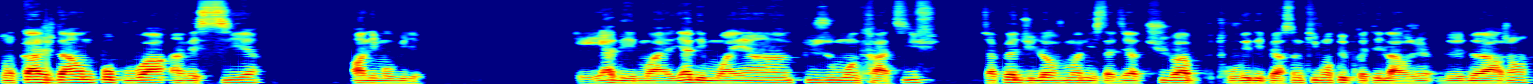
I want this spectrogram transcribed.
ton cash down pour pouvoir investir en immobilier. Et il y, a des, y a des moyens plus ou moins créatifs. Ça peut être du love money, c'est-à-dire tu vas trouver des personnes qui vont te prêter de l'argent.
